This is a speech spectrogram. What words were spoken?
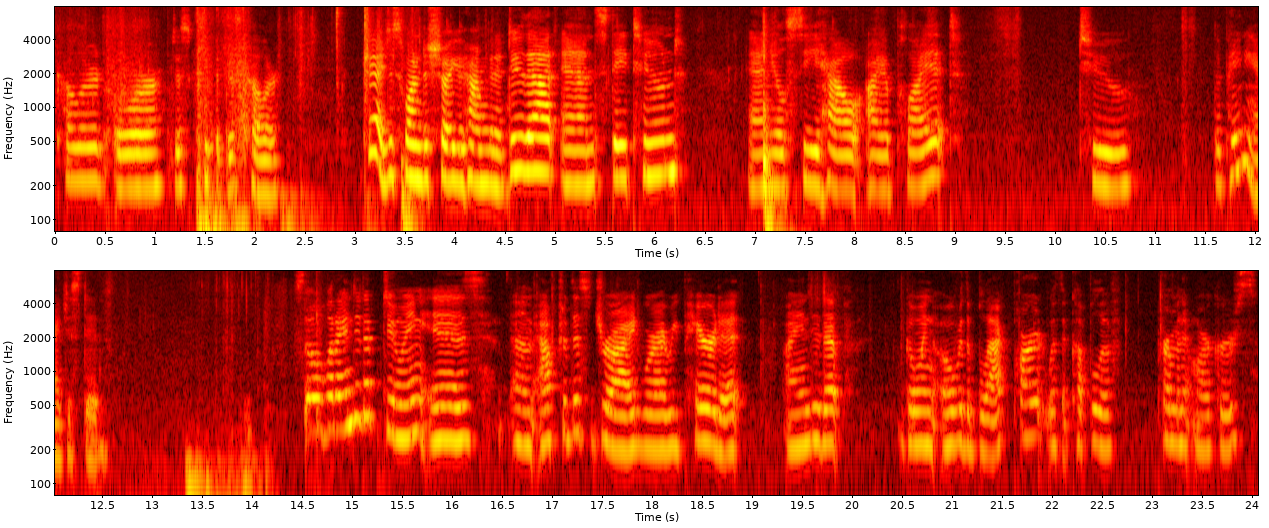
colored or just keep it this color. Okay, I just wanted to show you how I'm going to do that and stay tuned and you'll see how I apply it to the painting I just did. So what I ended up doing is um, after this dried where I repaired it, I ended up going over the black part with a couple of permanent markers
